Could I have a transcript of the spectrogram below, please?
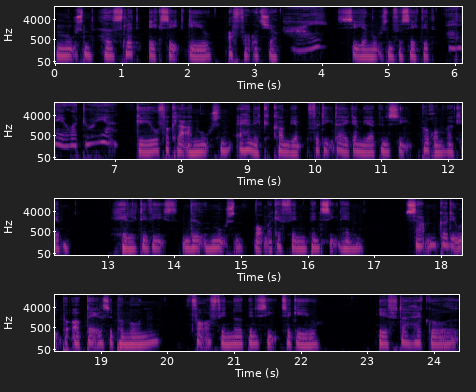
Musen havde slet ikke set Geo og får et chok. Hej, siger musen forsigtigt. hvad laver du her? Geo forklarer musen, at han ikke kan komme hjem, fordi der ikke er mere benzin på rumraketten. Heldigvis ved musen, hvor man kan finde benzin henne. Sammen går de ud på opdagelse på månen for at finde noget benzin til Geo. Efter at have gået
